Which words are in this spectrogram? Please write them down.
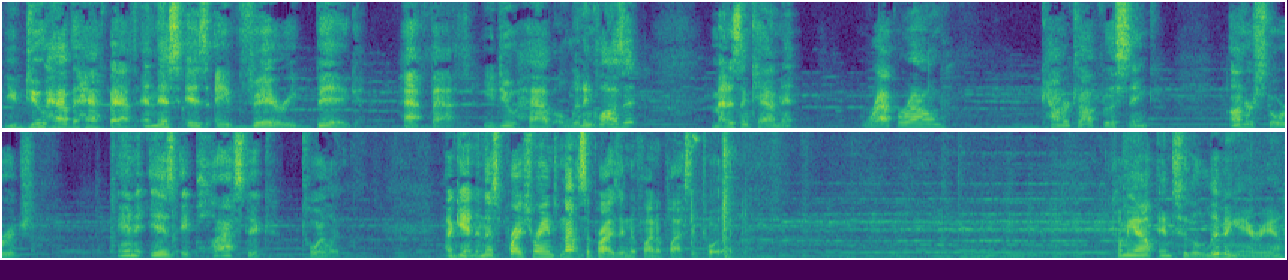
you do have the half bath, and this is a very big half bath. You do have a linen closet, medicine cabinet, wraparound countertop for the sink, under storage, and it is a plastic toilet. Again, in this price range, not surprising to find a plastic toilet. Coming out into the living area,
